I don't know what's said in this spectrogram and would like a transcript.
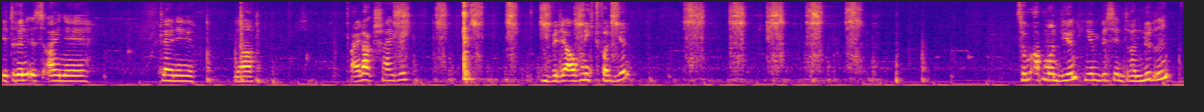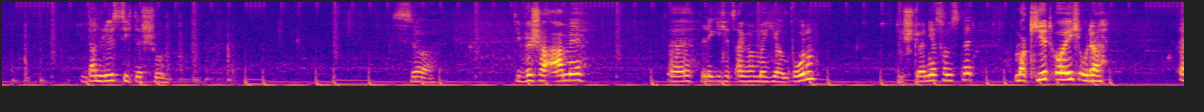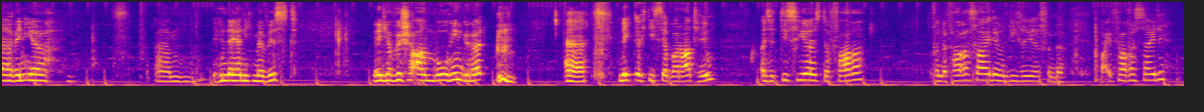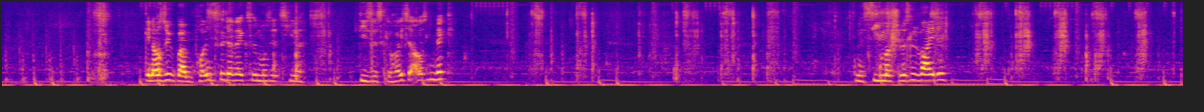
Hier drin ist eine kleine ja, Beilagscheibe. Die bitte auch nicht verlieren. Zum Abmontieren hier ein bisschen dran nütteln. Dann löst sich das schon. So, die Wischerarme äh, lege ich jetzt einfach mal hier am Boden. Die stören ja sonst nicht. Markiert euch oder äh, wenn ihr ähm, hinterher nicht mehr wisst, welcher Wischerarm wohin gehört, äh, legt euch die separat hin. Also dies hier ist der Fahrer von der Fahrerseite und dieser hier ist von der Beifahrerseite. Genauso wie beim Pollenfilterwechsel muss jetzt hier dieses Gehäuse außen weg. Eine 7er Schlüsselweite.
